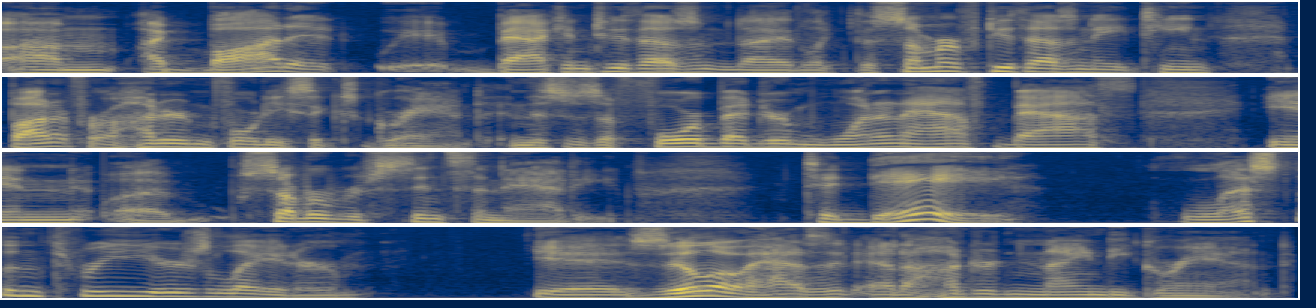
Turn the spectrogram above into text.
um, I bought it back in 2000, like the summer of 2018. Bought it for 146 grand, and this is a four bedroom, one and a half bath in a suburb of Cincinnati. Today, less than three years later, eh, Zillow has it at 190 grand.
